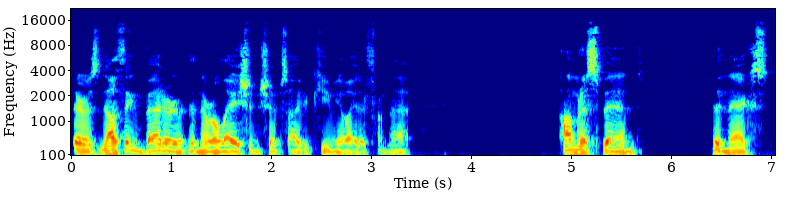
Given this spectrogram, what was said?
there is nothing better than the relationships I've accumulated from that. I'm going to spend the next,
